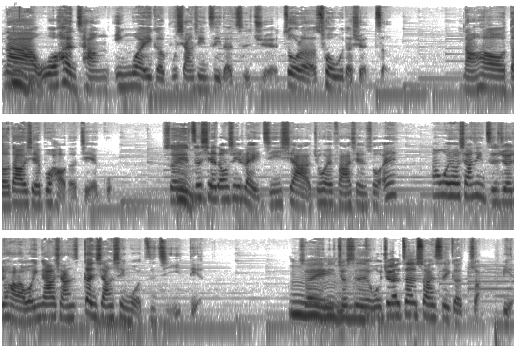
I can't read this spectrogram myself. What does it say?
那我很常因为一个不相信自己的直觉，做了错误的选择，然后得到一些不好的结果。所以这些东西累积下，就会发现说，哎，那我以后相信直觉就好了，我应该要相更相信我自己一点。所以就是，我觉得这算是一个转变，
